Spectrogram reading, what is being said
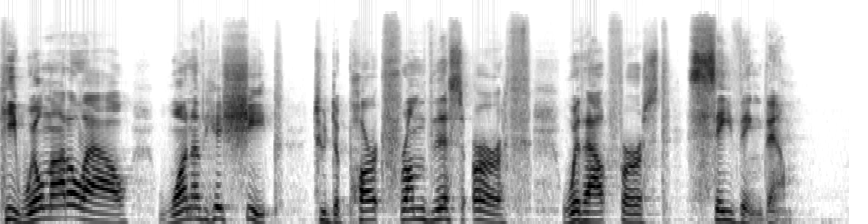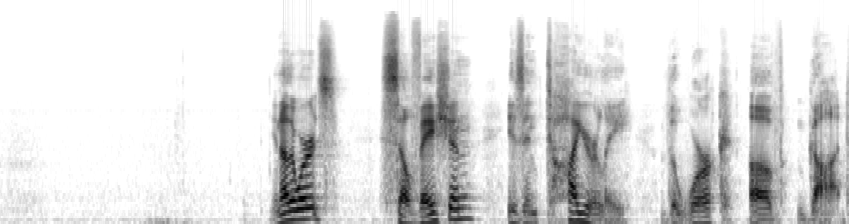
He will not allow one of his sheep to depart from this earth without first saving them. In other words, salvation is entirely the work of God.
